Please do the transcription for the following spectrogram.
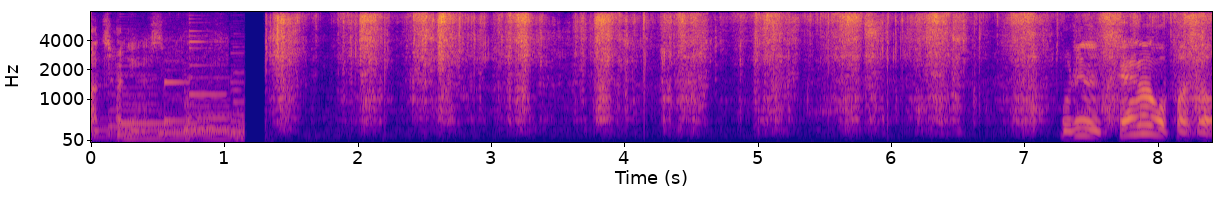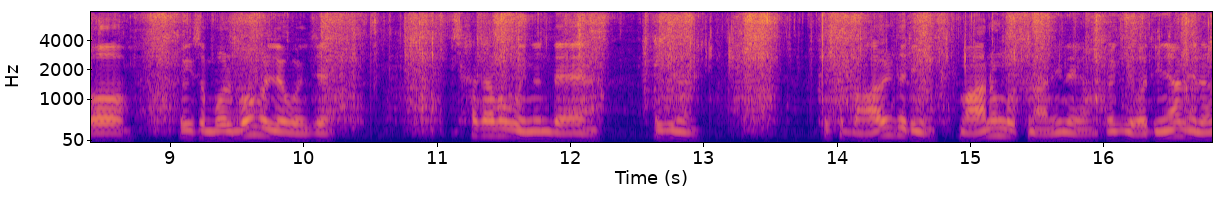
파노라마 촬영했습니다. 우리는 배가 고파서 여기서 뭘 먹으려고 이제 찾아보고 있는데 여기는 그렇게 마을들이 많은 곳은 아니네요. 여기 어디냐면은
